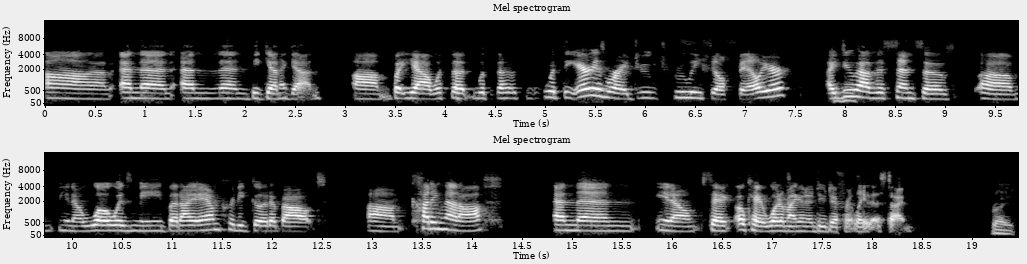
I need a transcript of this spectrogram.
Um, and then and then begin again. Um, but yeah, with the with the with the areas where I do truly feel failure, I do have this sense of um, you know, woe is me. But I am pretty good about um, cutting that off and then you know saying, okay, what am I going to do differently this time? Right.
